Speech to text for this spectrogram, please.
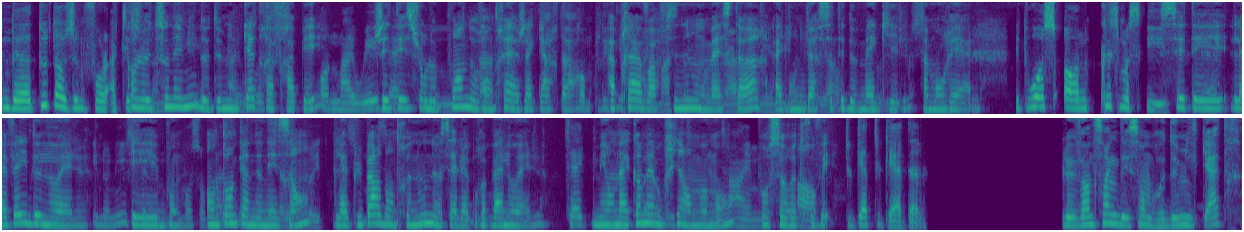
Quand le tsunami de 2004 a frappé, j'étais sur le point de rentrer à Jakarta, après avoir fini mon master à l'université de McGill, à Montréal. C'était la veille de Noël. Et bon, en tant qu'Indonésiens, la plupart d'entre nous ne célèbrent pas Noël. Mais on a quand même pris un moment pour se retrouver. Le 25 décembre 2004,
